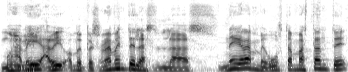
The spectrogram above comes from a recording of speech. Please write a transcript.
Muy a, mí, bien. a mí, hombre, personalmente las, las negras me gustan bastante,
